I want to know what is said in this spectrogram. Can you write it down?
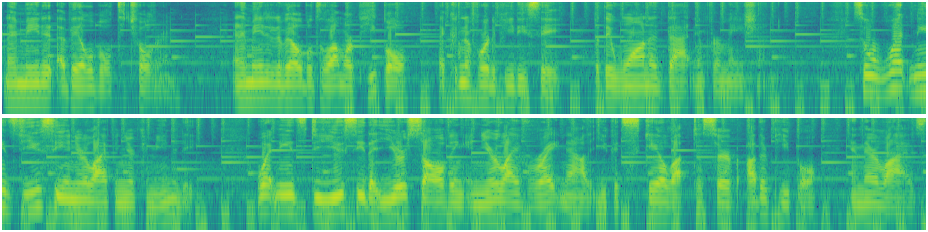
And I made it available to children. And I made it available to a lot more people that couldn't afford a PDC but they wanted that information. So, what needs do you see in your life in your community? What needs do you see that you're solving in your life right now that you could scale up to serve other people in their lives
